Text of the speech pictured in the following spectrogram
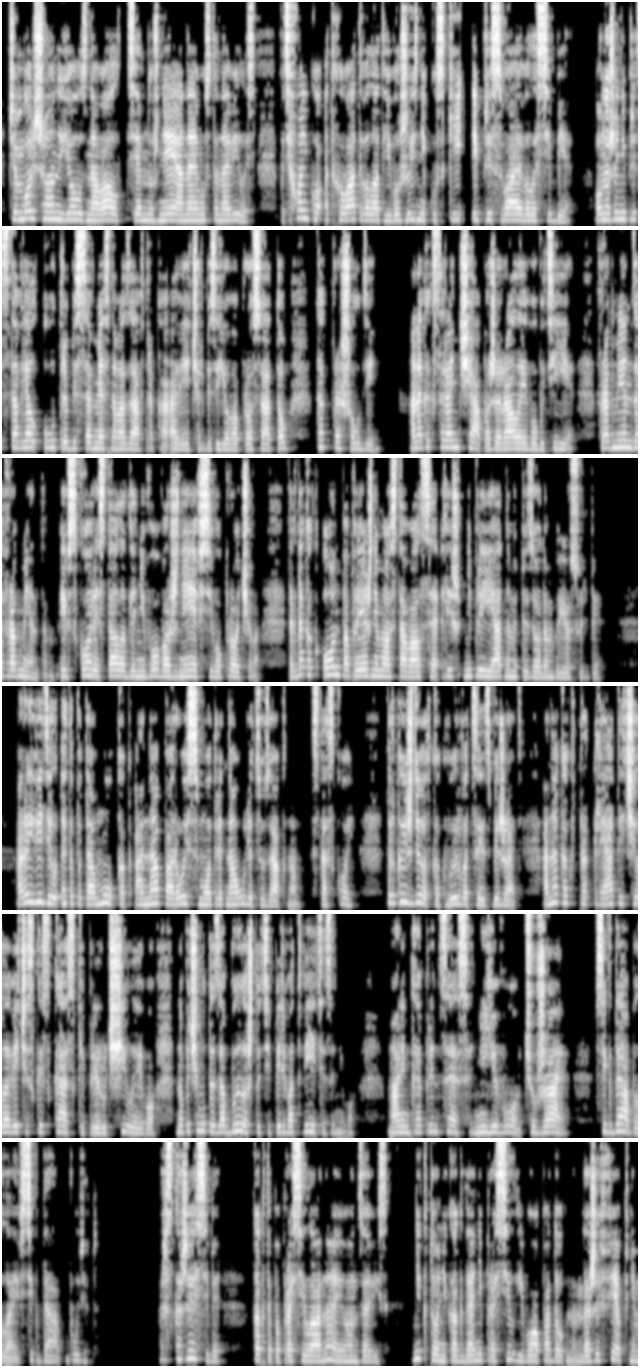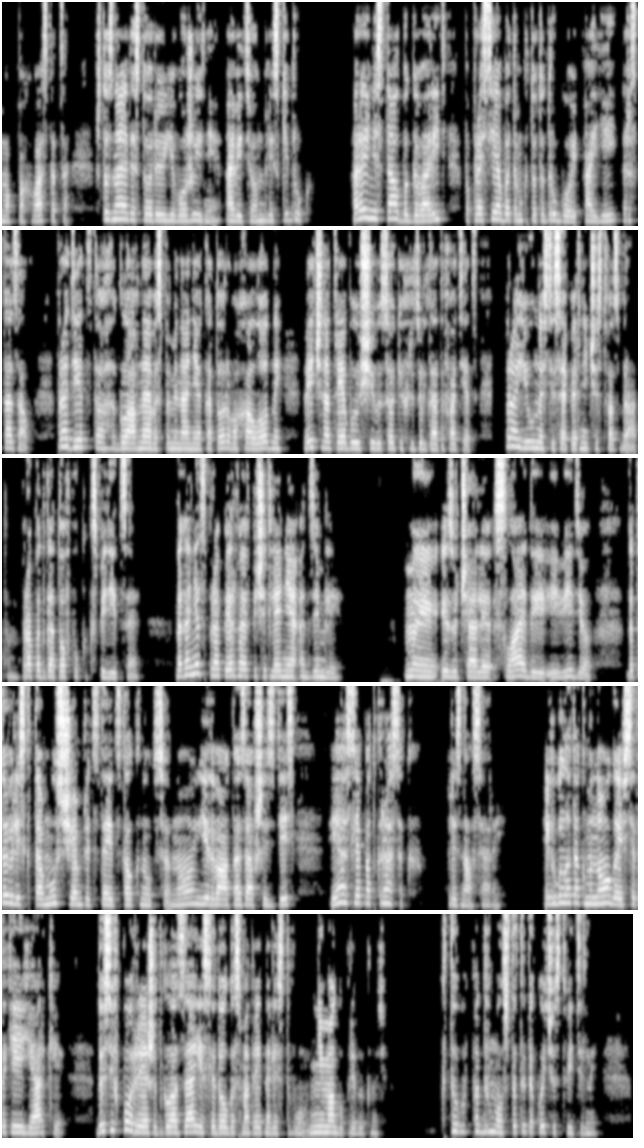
Чем больше он ее узнавал, тем нужнее она ему становилась — потихоньку отхватывала от его жизни куски и присваивала себе. Он уже не представлял утро без совместного завтрака, а вечер без ее вопроса о том, как прошел день. Она как саранча пожирала его бытие, фрагмент за фрагментом, и вскоре стало для него важнее всего прочего, тогда как он по-прежнему оставался лишь неприятным эпизодом в ее судьбе. А Рэй видел это потому, как она порой смотрит на улицу за окном, с тоской, только и ждет, как вырваться и сбежать. Она, как в проклятой человеческой сказке, приручила его, но почему-то забыла, что теперь в ответе за него. Маленькая принцесса, не его, чужая, всегда была и всегда будет. «Расскажи о себе», — как-то попросила она, и он завис. Никто никогда не просил его о подобном, даже Феб не мог похвастаться — что знает историю его жизни, а ведь он близкий друг. А Рэй не стал бы говорить, попроси об этом кто-то другой, а ей рассказал. Про детство, главное воспоминание которого холодный, вечно требующий высоких результатов отец, про юность и соперничество с братом, про подготовку к экспедиции. Наконец, про первое впечатление от Земли. Мы изучали слайды и видео, готовились к тому, с чем предстоит столкнуться, но, едва оказавшись здесь, я ослеп от красок, признался Рэй. Их было так много и все такие яркие. До сих пор режет глаза, если долго смотреть на листву. Не могу привыкнуть. Кто бы подумал, что ты такой чувствительный,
